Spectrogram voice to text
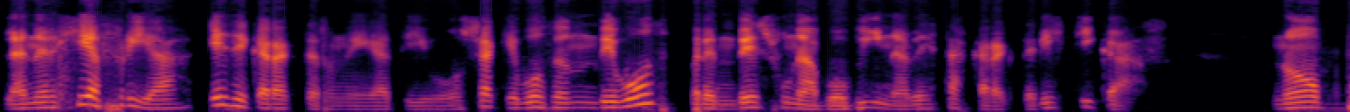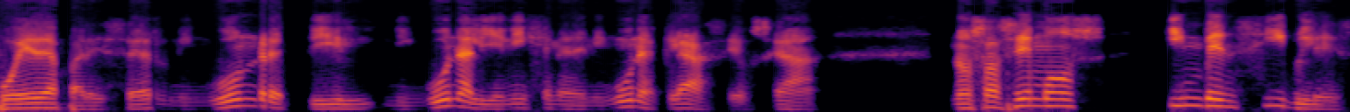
La energía fría es de carácter negativo, o sea que vos donde vos prendés una bobina de estas características, no puede aparecer ningún reptil, ningún alienígena de ninguna clase, o sea, nos hacemos invencibles.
